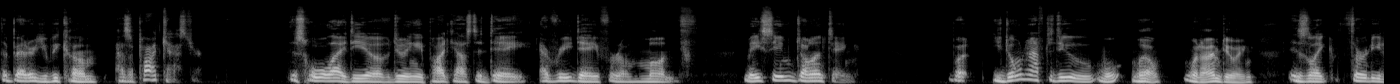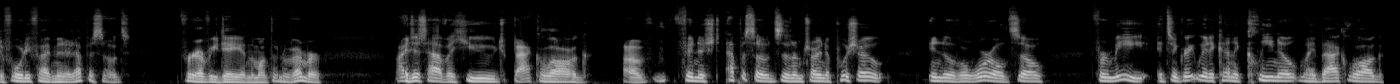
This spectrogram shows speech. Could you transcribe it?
the better you become as a podcaster. This whole idea of doing a podcast a day, every day for a month, may seem daunting, but you don't have to do, well, what I'm doing is like 30 to 45 minute episodes for every day in the month of November. I just have a huge backlog of finished episodes that I'm trying to push out into the world. So for me, it's a great way to kind of clean out my backlog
